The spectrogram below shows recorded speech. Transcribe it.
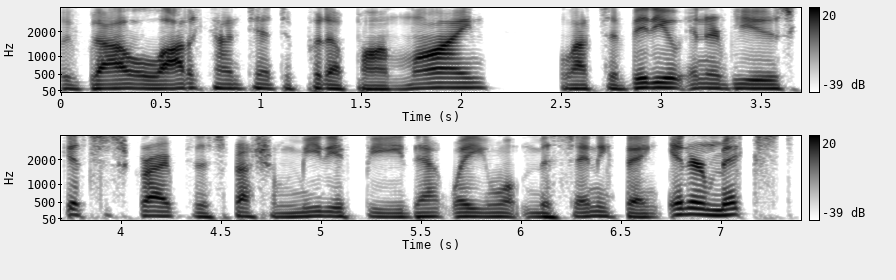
We've got a lot of content to put up online, lots of video interviews. Get subscribed to the special media feed. That way you won't miss anything. Intermixed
